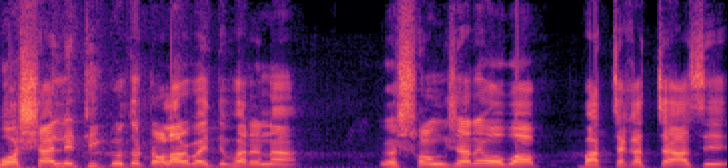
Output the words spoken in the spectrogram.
বর্ষা এলে ঠিক মতো টলার বাইতে পারে না, এবার সংসারে অভাব বাচ্চা কাচ্চা আছে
